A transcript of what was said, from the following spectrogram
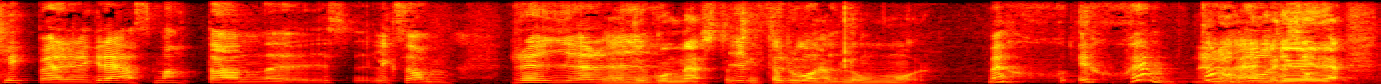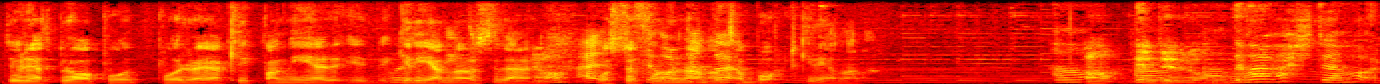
klipper gräsmattan, eh, liksom röjer Nej, i, du går mest och tittar på dina blommor. Men sk- skämtar Men du? Nej, men du, är, du är rätt bra på, på att röja, klippa ner i grenar och sådär. Ja. Och så Nej, får någon annan ta bort grenarna. Ja, det är du då. Det var det värsta jag har hört.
